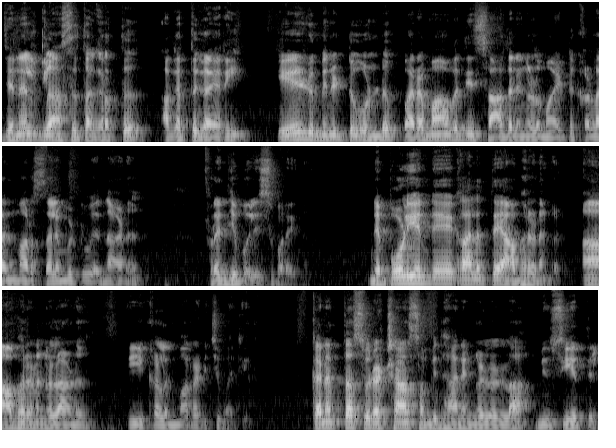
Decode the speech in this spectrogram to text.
ജനൽ ഗ്ലാസ് തകർത്ത് അകത്ത് കയറി ഏഴ് മിനിറ്റ് കൊണ്ട് പരമാവധി സാധനങ്ങളുമായിട്ട് കള്ളന്മാർ സ്ഥലം വിട്ടു എന്നാണ് ഫ്രഞ്ച് പോലീസ് പറയുന്നത്. നെപ്പോളിയന്റെ കാലത്തെ ആഭരണങ്ങൾ. ആ ആഭരണങ്ങളാണ് ഈ കള്ളന്മാർ അടിച്ചു മാറ്റിയത്. കനത്ത സുരക്ഷാ സംവിധാനങ്ങളുള്ള മ്യൂസിയത്തിൽ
